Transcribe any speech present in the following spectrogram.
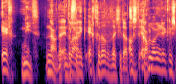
echt niet. Nou, en dat Klaar. vind ik echt geweldig dat je dat Als het echt kan. belangrijk is,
